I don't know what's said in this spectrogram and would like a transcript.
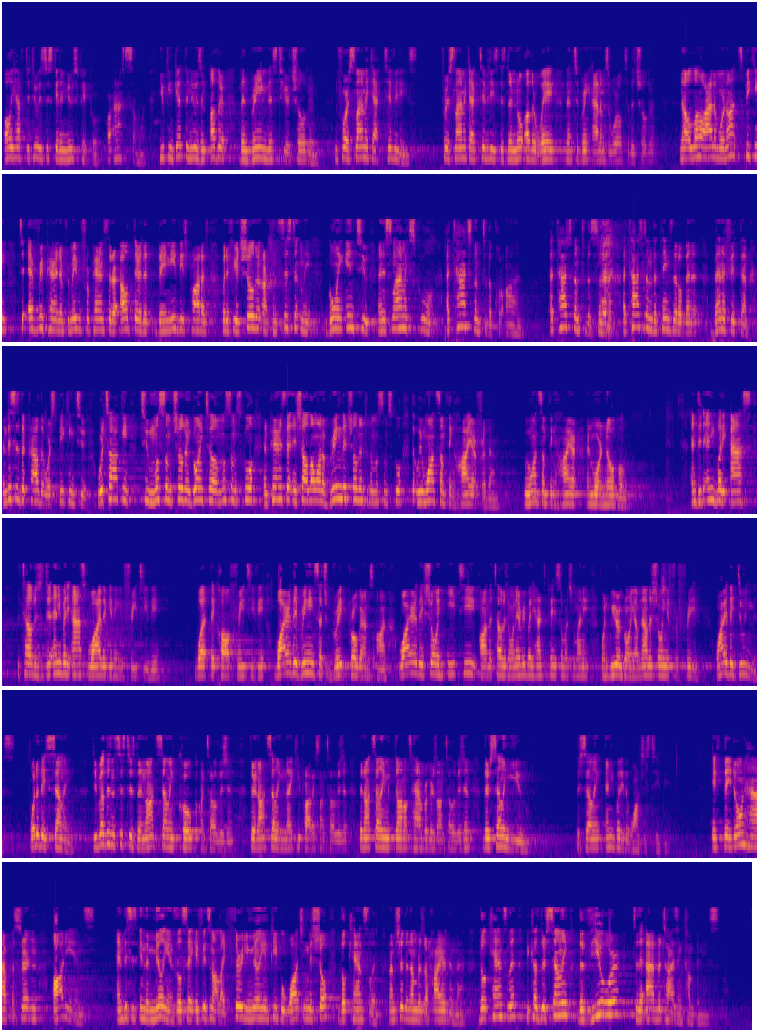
All you have to do is just get a newspaper or ask someone. You can get the news in other than bringing this to your children. And for Islamic activities, for Islamic activities, is there no other way than to bring Adam's world to the children? Now, Allah Alam, we're not speaking to every parent, and for maybe for parents that are out there that they need these products, but if your children are consistently going into an Islamic school, attach them to the Quran. Attach them to the Sunnah. Attach them to the things that will benefit them. And this is the crowd that we're speaking to. We're talking to Muslim children going to a Muslim school and parents that inshallah want to bring their children to the Muslim school that we want something higher for them. We want something higher and more noble. And did anybody ask the television, did anybody ask why they're giving you free TV? what they call free TV? Why are they bringing such great programs on? Why are they showing ET on the television when everybody had to pay so much money when we were growing up? Now they're showing it for free. Why are they doing this? What are they selling? Dear brothers and sisters, they're not selling Coke on television. They're not selling Nike products on television. They're not selling McDonald's hamburgers on television. They're selling you. They're selling anybody that watches TV. If they don't have a certain audience and this is in the millions, they'll say if it's not like 30 million people watching this show, they'll cancel it. And I'm sure the numbers are higher than that. They'll cancel it because they're selling the viewer to the advertising companies.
